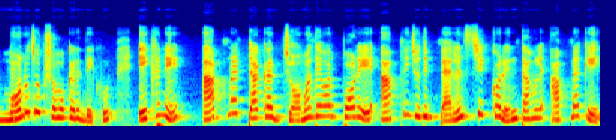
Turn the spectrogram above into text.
মনোযোগ সহকারে দেখুন, এখানে আপনার টাকা জমা দেওয়ার পরে আপনি যদি ব্যালেন্স চেক করেন, তাহলে আপনাকে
